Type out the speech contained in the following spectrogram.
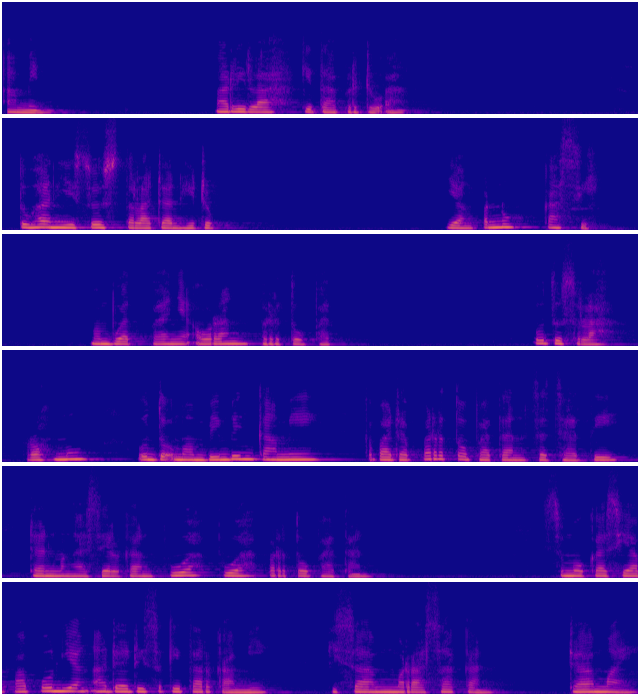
Amin. Marilah kita berdoa. Tuhan Yesus teladan hidup yang penuh kasih, membuat banyak orang bertobat. Utuslah rohmu untuk membimbing kami kepada pertobatan sejati dan menghasilkan buah-buah pertobatan. Semoga siapa pun yang ada di sekitar kami bisa merasakan damai,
